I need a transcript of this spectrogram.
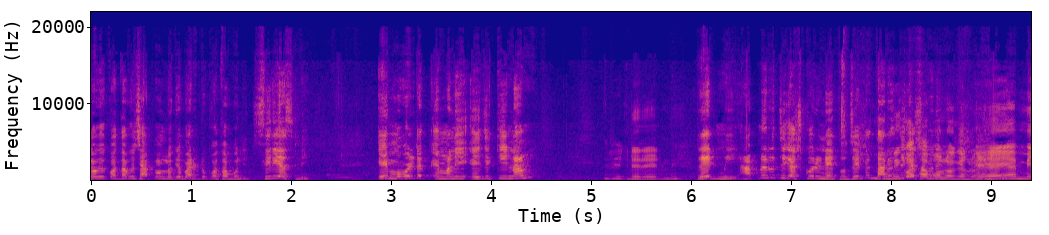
লগে কথা কইছি আপনার লগে এবার একটু কথা বলি। সিরিয়াসলি এই মোবাইলটা মানে এই যে কি নাম? রেডমি রেডমি আপনারা জিজ্ঞাসা করি নাই তো যেটা তার কথা বলো কেন? হ্যাঁ। আমি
